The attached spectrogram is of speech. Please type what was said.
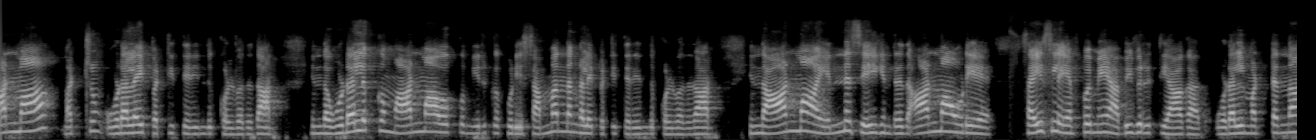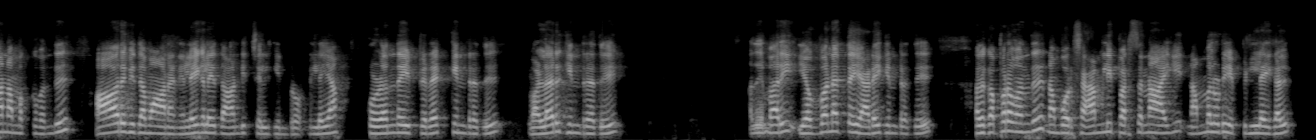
ஆன்மா மற்றும் உடலை பற்றி தெரிந்து கொள்வதுதான். இந்த உடலுக்கும் ஆன்மாவுக்கும் இருக்கக்கூடிய சம்பந்தங்களை பற்றி தெரிந்து கொள்வதுதான். இந்த ஆன்மா என்ன செய்கின்றது? ஆன்மாவுடைய சைஸ்ல எப்பவுமே அபிவிருத்தி ஆகாது. உடல் மட்டும்தான் நமக்கு வந்து ஆறு விதமான நிலைகளை தாண்டி செல்கின்றோம் இல்லையா? குழந்தை பிறக்கின்றது வளர்கின்றது அதே மாதிரி எவ்வனத்தை அடைகின்றது. அதுக்கப்புறம் வந்து நம்ம ஒரு ஃபேமிலி பர்சனா ஆகி நம்மளுடைய பிள்ளைகள்.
